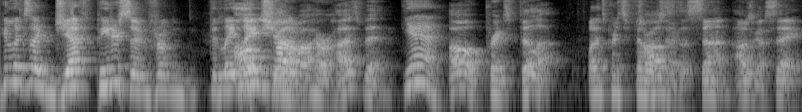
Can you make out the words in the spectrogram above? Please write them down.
He looks like Geoff Peterson from the Late Oh, Late Show. talking about her husband. Yeah. Oh, Prince Philip. Well, that's Prince Philip. Charles sorry. is the son. I was gonna say.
